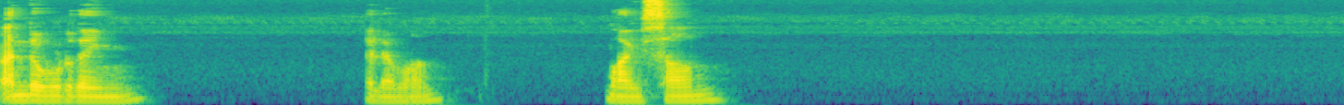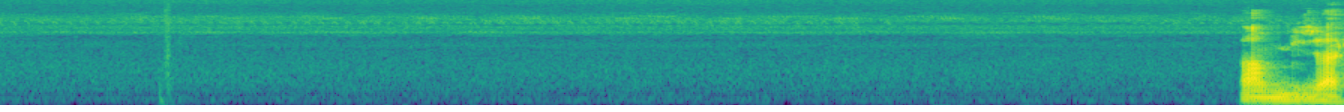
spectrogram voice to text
Ben de buradayım. Eleman. Maysan. Tamam güzel.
